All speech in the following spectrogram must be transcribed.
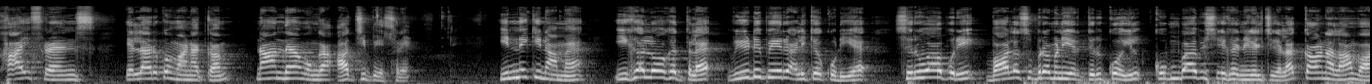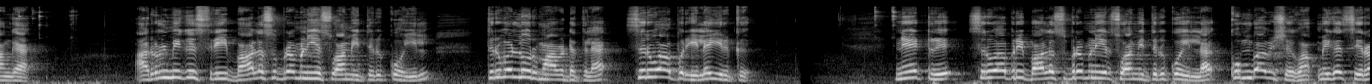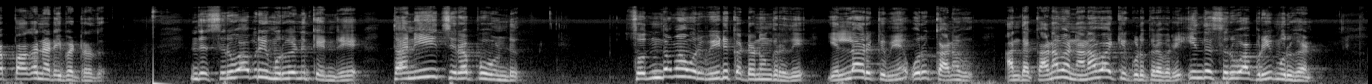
Hi friends எல்லாருக்கும் வணக்கம். நான் தான் உங்கள் ஆட்சி பேசுகிறேன் இன்றைக்கி நாம் இகலோகத்தில் வீடு பேர் அளிக்கக்கூடிய சிறுவாபுரி பாலசுப்பிரமணியர் திருக்கோயில் கும்பாபிஷேக நிகழ்ச்சிகளை காணலாம் வாங்க. அருள்மிகு ஸ்ரீ பாலசுப்பிரமணிய சுவாமி திருக்கோயில் திருவள்ளூர் மாவட்டத்தில் சிறுவாபுரியில் இருக்குது நேற்று சிறுவாபுரி பாலசுப்பிரமணியர் சுவாமி திருக்கோயிலில் கும்பாபிஷேகம் மிக சிறப்பாக நடைபெற்றது. இந்த சிறுவாபுரி முருகனுக்கென்றே தனி சிறப்பு உண்டு. சொந்தமாக ஒரு வீடு கட்டணுங்கிறது எல்லாருக்குமே ஒரு கனவு. அந்த கனவை நனவாக்கி கொடுக்குறவர் இந்த சிறுவாபுரி முருகன்.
